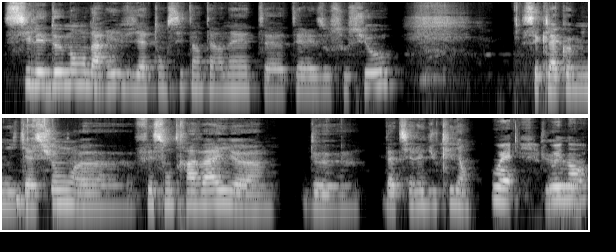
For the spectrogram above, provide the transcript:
si les demandes arrivent via ton site internet, euh, tes réseaux sociaux, c'est que la communication euh, fait son travail de d'attirer du client. Ouais. Oui, non.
